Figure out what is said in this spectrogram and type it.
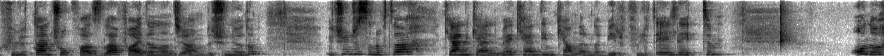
flütten çok fazla faydalanacağımı düşünüyordum. Üçüncü sınıfta kendi kendime, kendi imkanlarımla bir flüt elde ettim. Onu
